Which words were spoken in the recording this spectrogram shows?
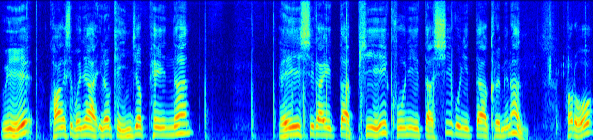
의 광역시 뭐냐? 이렇게 인접해 있는 A씨가 있다, B군이 있다, C군이 있다 그러면은 바로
